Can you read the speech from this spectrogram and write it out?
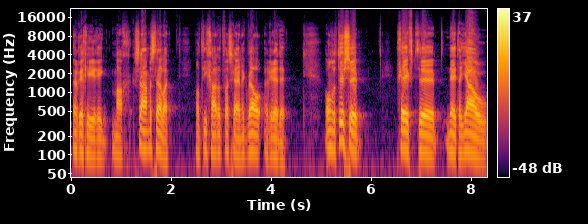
een regering mag samenstellen. Want die gaat het waarschijnlijk wel redden. Ondertussen geeft uh, Netanyahu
